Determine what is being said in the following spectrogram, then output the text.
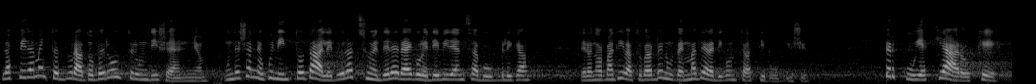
l'affidamento è durato per oltre un decennio, un decennio quindi in totale violazione delle regole di evidenza pubblica, della normativa sopravvenuta in materia di contratti pubblici. Per cui è chiaro che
